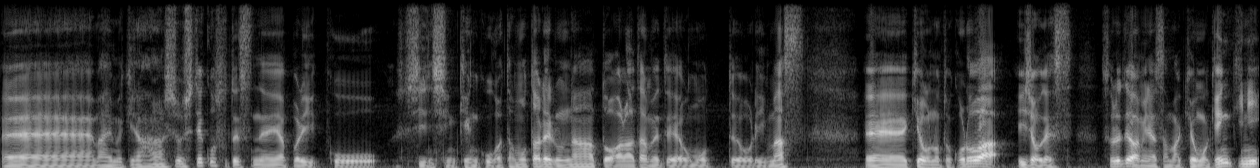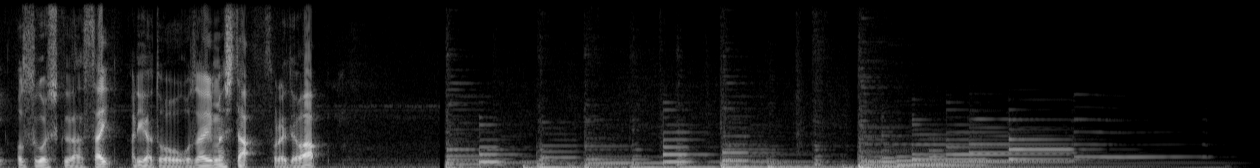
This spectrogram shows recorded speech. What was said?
えー、前向きな話をしてこそですねやっぱりこう心身健康が保たれるなと改めて思っております。えー、今日のところは以上です。それでは皆様今日も元気にお過ごしください。ありがとうございました。それでは。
